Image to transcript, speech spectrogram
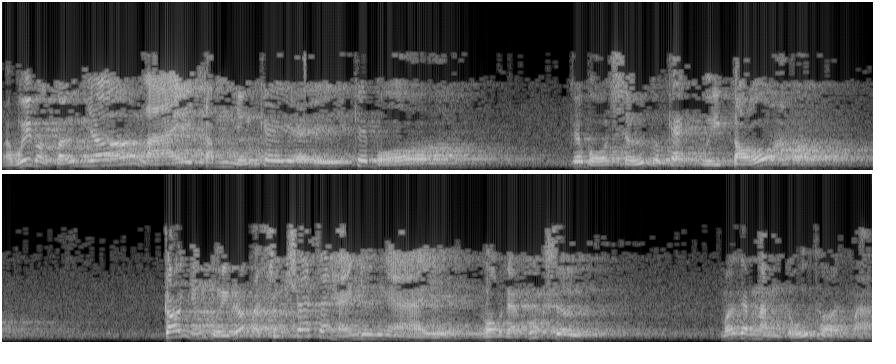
Mà quý phật tử nhớ lại trong những cái cái bộ cái bộ sử của các vị tổ. Có những vị rất là xuất sắc, chẳng hạn như ngài ngộ đạt quốc sư. Mới có năm tuổi thôi mà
